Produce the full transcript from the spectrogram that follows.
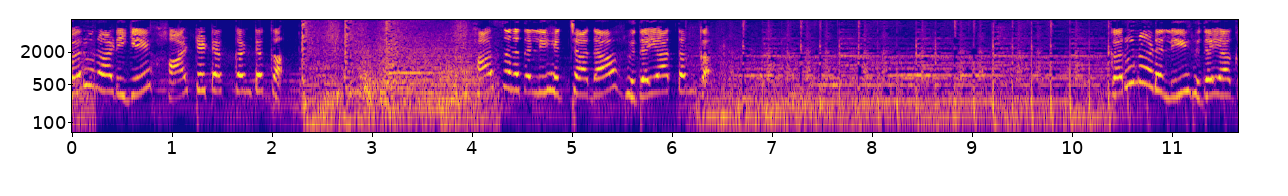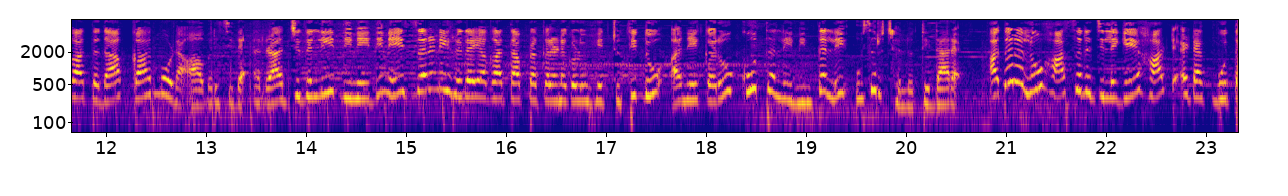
ಕರುನಾಡಿಗೆ ಹಾರ್ಟ್ ಅಟ್ಯಾಕ್ ಕಂಟಕ. ಹಾಸನದಲ್ಲಿ ಹೆಚ್ಚಾದ ಹೃದಯಾತಂಕ. ಕರುನಾಡಲ್ಲಿ ಹೃದಯಾಘಾತದ ಕಾರ್ಮೋಡ ಆವರಿಸಿದೆ. ರಾಜ್ಯದಲ್ಲಿ ದಿನೇ ದಿನೇ ಸರಣಿ ಹೃದಯಾಘಾತ ಪ್ರಕರಣಗಳು ಹೆಚ್ಚುತ್ತಿದ್ದು, ಅನೇಕರು ಕೂತಲ್ಲಿ ನಿಂತಲ್ಲಿ ಉಸಿರು ಚೆಲ್ಲುತ್ತಿದ್ದಾರೆ. ಅದರಲ್ಲೂ ಹಾಸನ ಜಿಲ್ಲೆಗೆ ಹಾರ್ಟ್ ಅಟ್ಯಾಕ್ ಭೂತ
